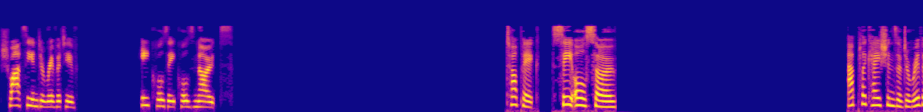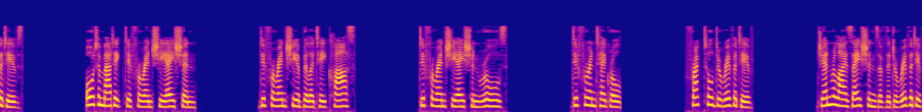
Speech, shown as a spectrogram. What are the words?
Schwarzian derivative. Equals equals notes. Topic. See also Applications of derivatives. Automatic differentiation. Differentiability class. Differentiation rules. Differintegral. Fractal derivative. Generalizations of the derivative.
